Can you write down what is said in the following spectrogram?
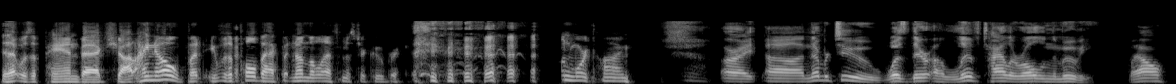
That was a pan back shot. I know, but it was a pullback, but nonetheless, Mr. Kubrick. One more time. All right. Uh, number two, was there a Liv Tyler role in the movie? Well,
